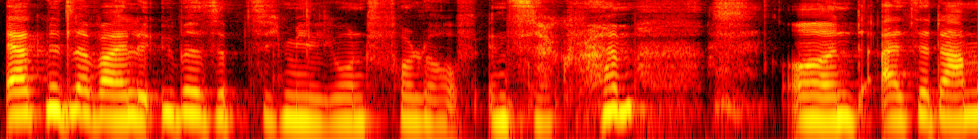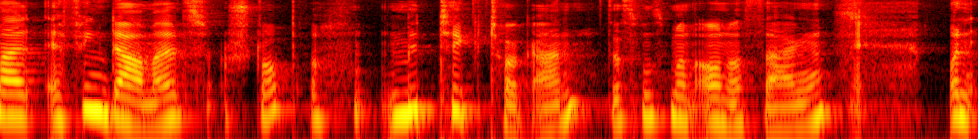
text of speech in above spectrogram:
Er hat mittlerweile über 70 Millionen Follower auf Instagram und als er damals, er fing damals, stopp, mit TikTok an, das muss man auch noch sagen. Und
